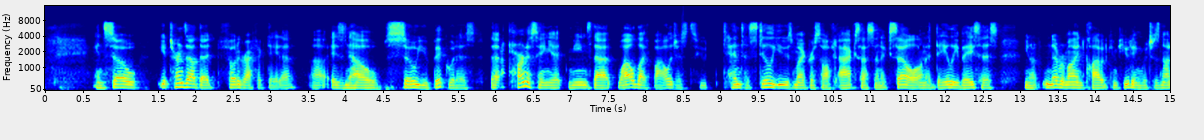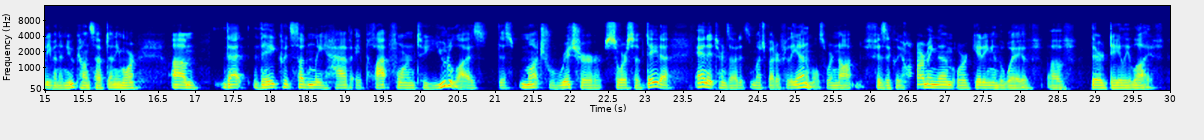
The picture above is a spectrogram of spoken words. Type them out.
And so it turns out that photographic data uh, is now so ubiquitous that harnessing it means that wildlife biologists who tend to still use Microsoft Access and Excel on a daily basis, you know, never mind cloud computing, which is not even a new concept anymore, um, that they could suddenly have a platform to utilize this much richer source of data. And it turns out it's much better for the animals. We're not physically harming them or getting in the way of, of their daily life.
